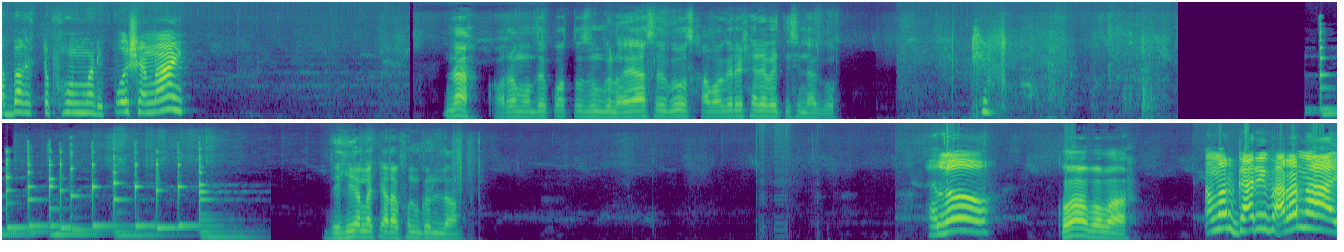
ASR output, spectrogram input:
আব্বা একটা ফোন মারি পয়সা নাই। না ঘরের মধ্যে কত জঙ্গল হয়ে আছে গো সাবা করে সারে পাইতেছি না গো। দেখি আল্লাহ কারা ফোন করল। হ্যালো। ক বাবা। আমার গাড়ি ভাড়া নাই।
